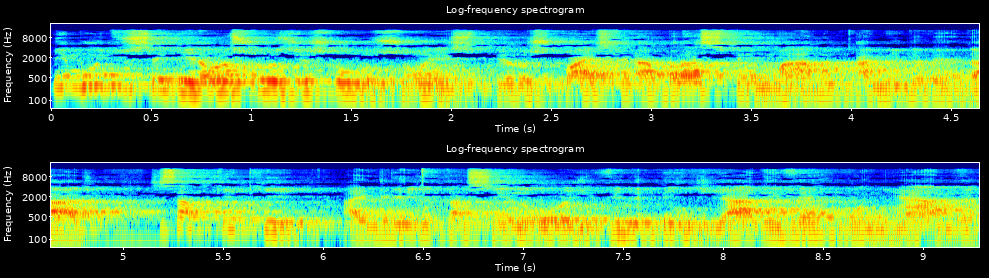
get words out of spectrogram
E muitos seguirão as suas dissoluções, pelos quais será blasfemado o caminho da verdade. Você sabe por que, que a igreja está sendo hoje vilipendiada, envergonhada,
